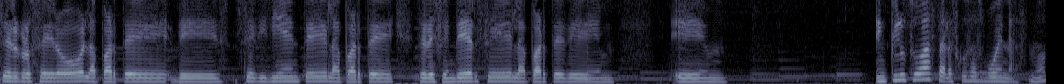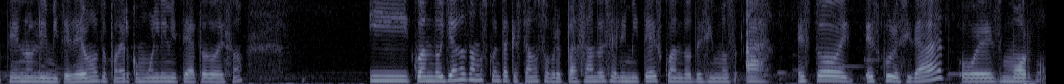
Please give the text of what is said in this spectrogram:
ser grosero, la parte de ser hiriente, la parte de defenderse, la parte de... Eh, incluso hasta las cosas buenas, ¿no? Tienen un límite, debemos de poner como un límite a todo eso y cuando ya nos damos cuenta que estamos sobrepasando ese límite es cuando decimos, ah, esto es curiosidad o es morbo.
